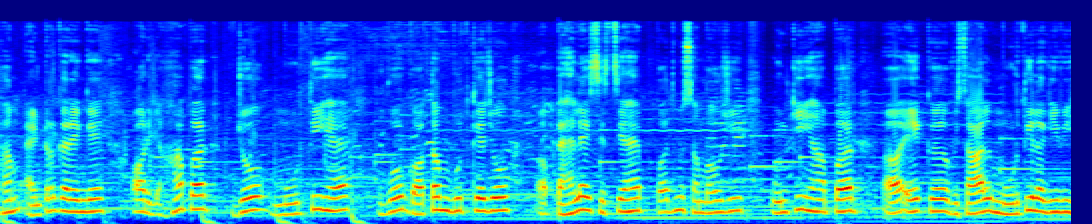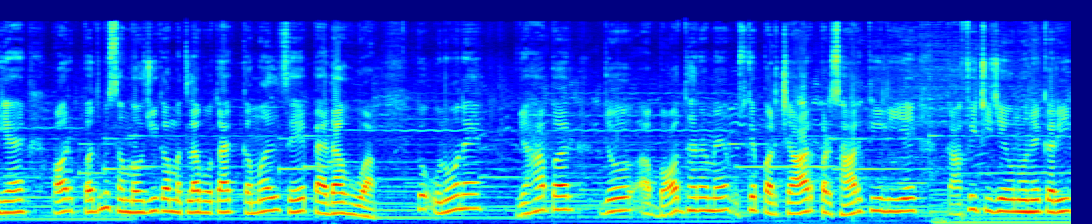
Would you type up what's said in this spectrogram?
हम एंटर करेंगे और यहाँ पर जो मूर्ति है वो गौतम बुद्ध के जो पहले शिष्य हैं पद्म संभव जी उनकी यहाँ पर एक विशाल मूर्ति लगी हुई है और पद्म संभव जी का मतलब होता है कमल से पैदा हुआ। तो उन्होंने यहाँ पर जो बौद्ध धर्म है, उसके प्रचार प्रसार के लिए काफ़ी चीज़ें उन्होंने करी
